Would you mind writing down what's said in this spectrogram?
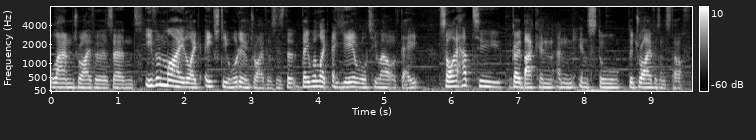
LAN drivers and even my like HD audio drivers is that they were like a year or two out of date. So I had to go back and, and install the drivers and stuff.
